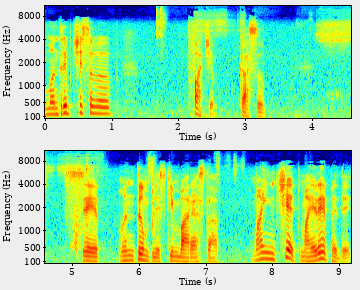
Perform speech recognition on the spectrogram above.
mă întreb ce să facem ca să se întâmple schimbarea asta mai încet, mai repede.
